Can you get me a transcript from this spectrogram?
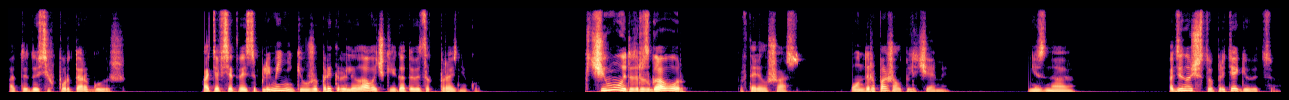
А ты до сих пор торгуешь. Хотя все твои соплеменники уже прикрыли лавочки и готовятся к празднику». «К чему этот разговор?» — повторил Шас. Ондер пожал плечами. «Не знаю. Одиночество притягивается».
